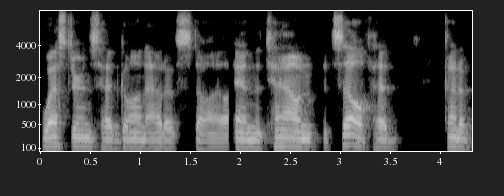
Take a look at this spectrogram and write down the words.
westerns had gone out of style and the town itself had kind of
